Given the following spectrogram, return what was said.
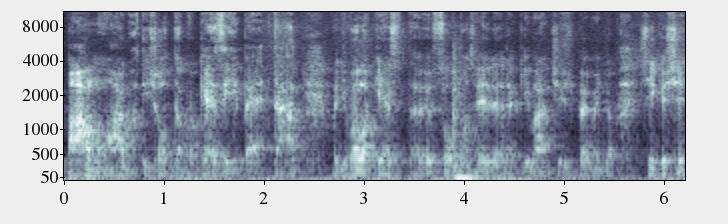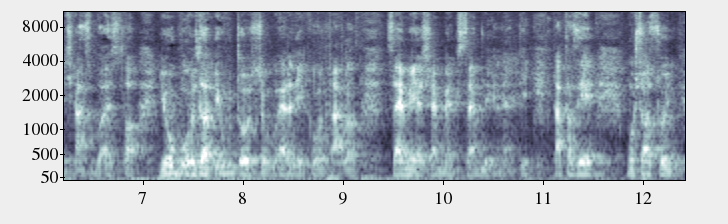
pálmaágat is adnak a kezébe. Tehát, hogy valaki ezt szombathelyre kíváncsi és bemegy a Székesegyházba, ezt a jobboldali utolsó mellékoltárat személyesen megszemlélheti. Tehát azért most az, hogy,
